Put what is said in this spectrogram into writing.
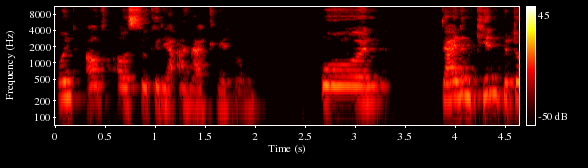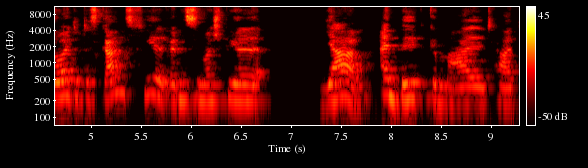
und auf Ausdrücke der Anerkennung. Und deinem Kind bedeutet es ganz viel, wenn es zum Beispiel, ja, ein Bild gemalt hat,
